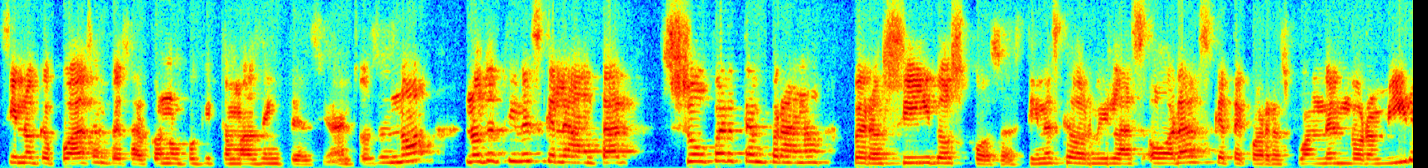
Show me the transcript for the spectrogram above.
sino que puedas empezar con un poquito más de intención. Entonces, no, no te tienes que levantar súper temprano, pero sí dos cosas. Tienes que dormir las horas que te corresponden dormir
